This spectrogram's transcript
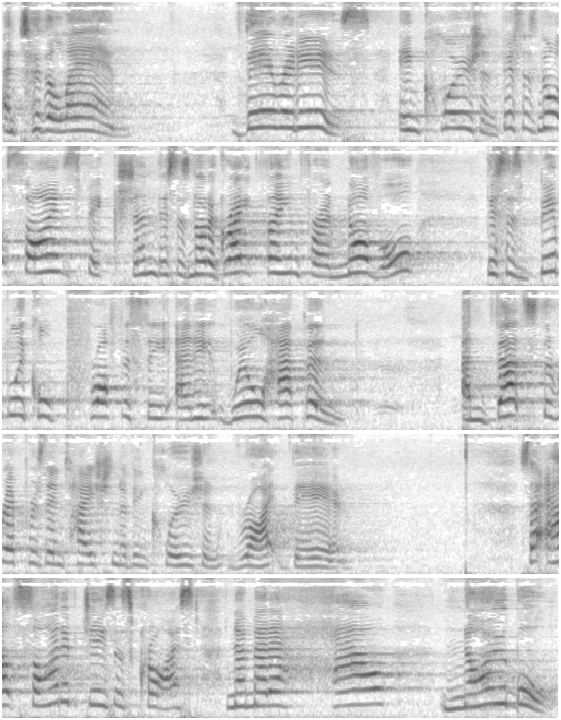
and to the Lamb. There it is inclusion. This is not science fiction. This is not a great theme for a novel. This is biblical prophecy and it will happen. And that's the representation of inclusion right there. So, outside of Jesus Christ, no matter how noble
